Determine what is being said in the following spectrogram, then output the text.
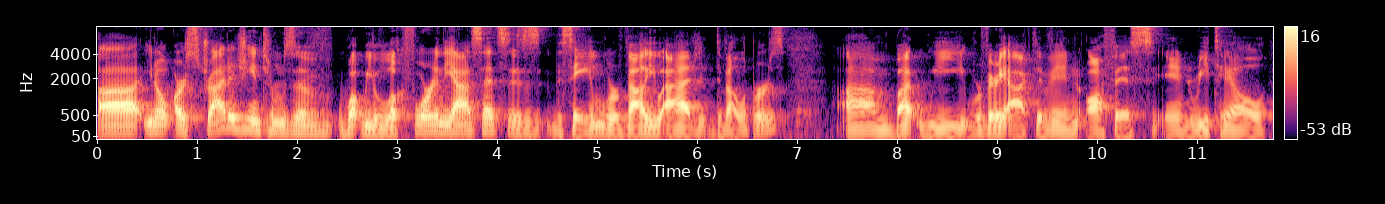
Uh, you know, our strategy in terms of what we look for in the assets is the same. We're value add developers, um, but we, we're very active in office, in retail.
